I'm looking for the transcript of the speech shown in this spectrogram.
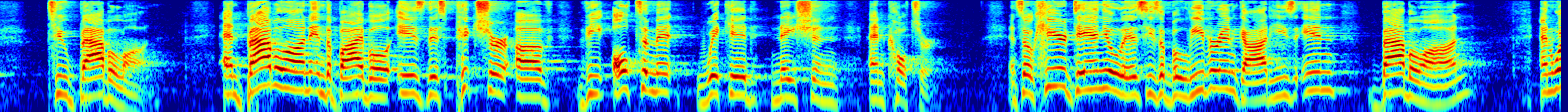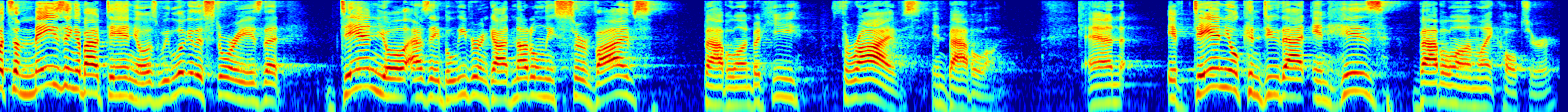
to Babylon. And Babylon in the Bible is this picture of the ultimate wicked nation and culture. And so here Daniel is, he's a believer in God, he's in Babylon. And what's amazing about Daniel as we look at this story is that Daniel, as a believer in God, not only survives Babylon, but he thrives in Babylon. And if Daniel can do that in his Babylon like culture,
